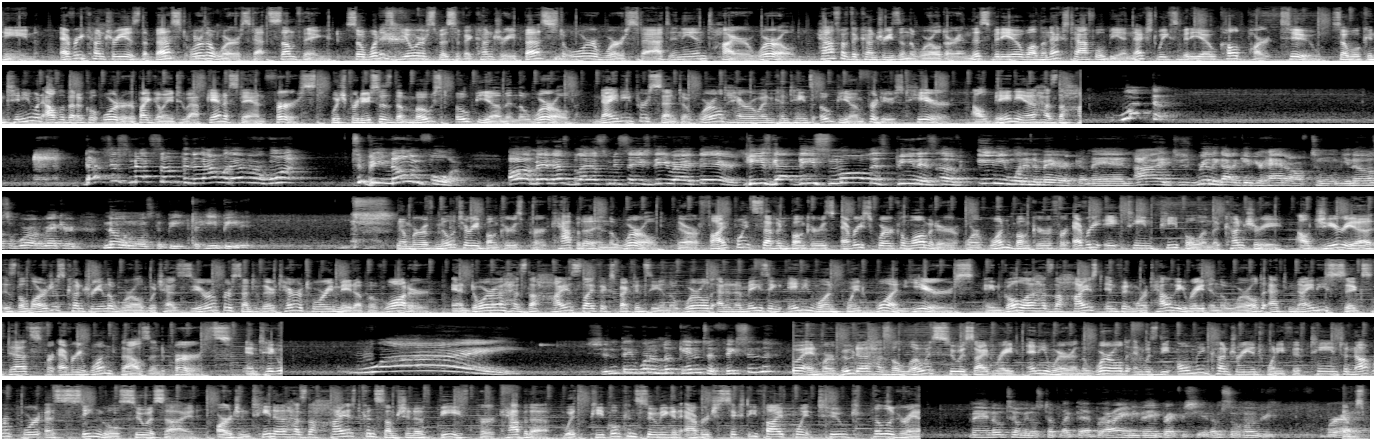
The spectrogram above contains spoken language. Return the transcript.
Every country is the best or the worst at something. So what is your specific country best or worst at in the entire world? Half of the countries in the world are in this video, while the next half will be in next week's video called Part 2. So we'll continue in alphabetical order by going to Afghanistan first, which produces the most opium in the world. 90% of world heroin contains opium produced here. Albania has the What the? That's just not something that I would ever want be known for. Oh man, that's Blastphamous HD right there. He's got the smallest penis of anyone in America, man. I just really got to give your hat off to him, you know? It's a world record no one wants to beat, but he beat it number of military bunkers per capita in the world. There are 5.7 bunkers every square kilometer, or one bunker for every 18 people in the country. Algeria is the largest country in the world which has 0% of their territory made up of water. Andorra has the highest life expectancy in the world at an amazing 81.1 years. Angola has the highest infant mortality rate in the world at 96 deaths for every 1,000 births. Antigua Why? Shouldn't they want to look into fixing that? And Barbuda has the lowest suicide rate anywhere in the world and was the only country in 2015 to not report a single suicide. Argentina has the highest consumption of beef per capita, with people consuming an average 65.2 kilograms. Man, don't tell me no stuff like that, bro. I ain't even ate breakfast yet. I'm so hungry.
